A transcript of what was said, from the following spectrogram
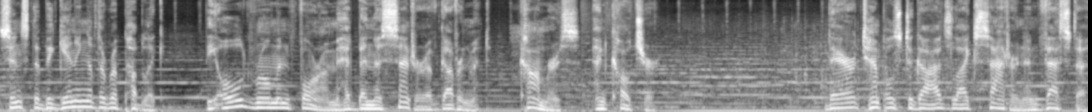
Since the beginning of the Republic, the old Roman Forum had been the center of government, commerce, and culture. There, temples to gods like Saturn and Vesta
